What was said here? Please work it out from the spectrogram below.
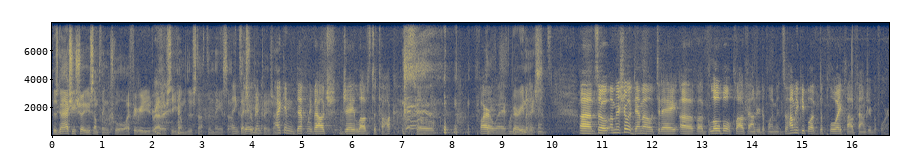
who's going to actually show you something cool. I figured you'd rather see him do stuff than me, so thanks, thanks for being and patient. I can definitely vouch Jay loves to talk, so fire away when Very you get nice. a chance. Um, so I'm going to show a demo today of a global Cloud Foundry deployment. So how many people have deployed Cloud Foundry before?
